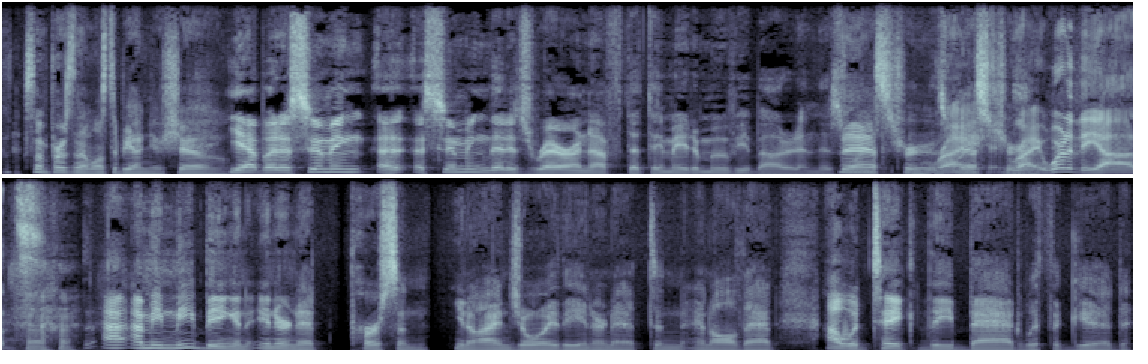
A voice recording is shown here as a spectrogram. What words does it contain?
some person that wants to be on your show. Yeah, but assuming uh, assuming that it's rare enough that they made a movie about it in this That's one. true. Right, That's true. right. What are the odds? I, I mean, me being an internet person, you know, I enjoy the internet and, and all that. I would take the bad with the good,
